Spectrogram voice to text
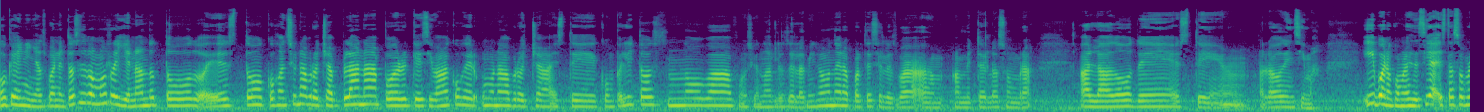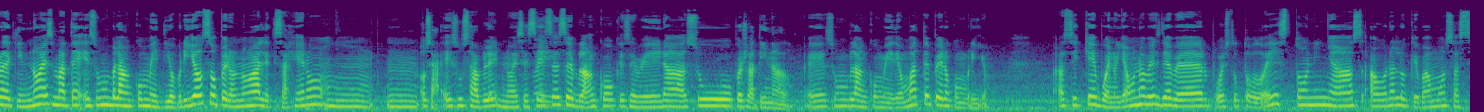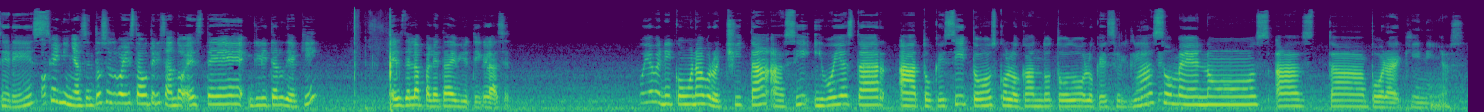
Ok niñas, bueno entonces vamos rellenando todo esto. Cójanse una brocha plana porque si van a coger una brocha este con pelitos no va a funcionarles de la misma manera. Aparte se les va a, a meter la sombra al lado de este al lado de encima y bueno como les decía esta sombra de aquí no es mate es un blanco medio brilloso pero no al exagero mm, mm, o sea es usable no es ese, es ese blanco que se verá súper satinado es un blanco medio mate pero con brillo Así que bueno, ya una vez de haber puesto todo esto, niñas, ahora lo que vamos a hacer es... Ok, niñas, entonces voy a estar utilizando este glitter de aquí. Es de la paleta de Beauty Glasset. Voy a venir con una brochita así y voy a estar a toquecitos colocando todo lo que es el glitter. Más o menos hasta por aquí, niñas.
